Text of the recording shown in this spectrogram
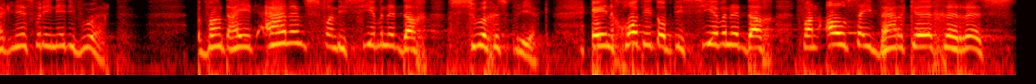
Ek lees vir u net die woord. Want hy het eers van die sewende dag so gespreek en God het op die sewende dag van al sy werke gerus.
